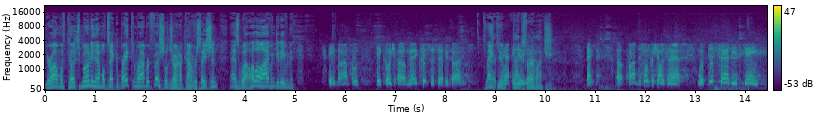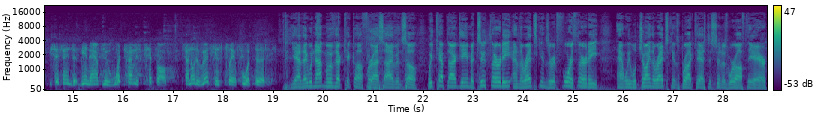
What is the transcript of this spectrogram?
You're on with Coach Mooney. Then we'll take a break, and Robert Fish will join our conversation as well. Hello, Ivan. Good evening. Hey, Bob. Hey, Coach. Uh, Merry Christmas, to everybody. Thank you. Happy Thanks New very Year. much. Thank you. Uh, Bob, there's one question I was going to ask. With this Saturday's game, you said it's going to be in the afternoon. What time is tip-off? Because I know the Redskins play at 4.30. Yeah, they would not move their kickoff for us, Ivan. So we kept our game at 2:30, and the Redskins are at 4:30, and we will join the Redskins broadcast as soon as we're off the air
